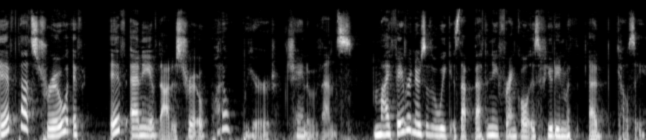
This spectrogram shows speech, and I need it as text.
if that's true, if if any of that is true, what a weird chain of events. My favorite news of the week is that Bethenny Frankel is feuding with Ed Kelce.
